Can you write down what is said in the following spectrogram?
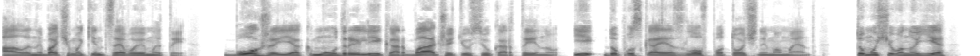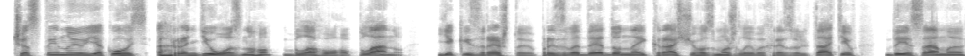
але не бачимо кінцевої мети. Бог же, як мудрий лікар, бачить усю картину і допускає зло в поточний момент, тому що воно є частиною якогось грандіозного благого плану, який, зрештою, призведе до найкращого з можливих результатів, де саме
